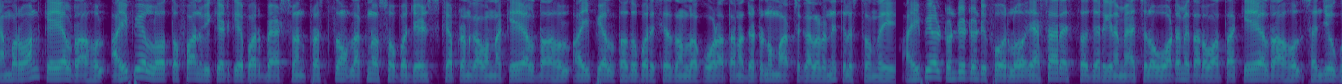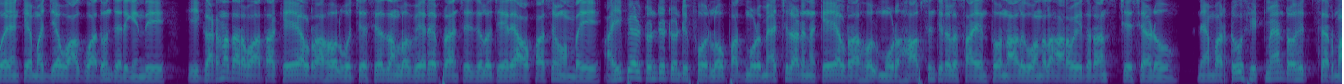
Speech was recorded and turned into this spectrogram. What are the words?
Number one KL Rahul. ఐపీఎల్లో తుఫాన్ వికెట్ కీపర్ బ్యాట్స్మెన్ ప్రస్తుతం లక్నో సూపర్ జైంట్స్ కెప్టెన్గా ఉన్న కేఎల్ రాహుల్ ఐపీఎల్ తదుపరి సీజన్లో కూడా తన జట్టును మార్చగలడని తెలుస్తుంది. ఐపీఎల్ ట్వంటీ ట్వంటీ ఫోర్లో ఎస్ఆర్ఎస్తో జరిగిన మ్యాచ్లో ఓటమి తర్వాత కేఎల్ రాహుల్ సంజీవ్ ఓఎంకే మధ్య వాగ్వాదం జరిగింది. ఈ ఘటన తర్వాత కేఎల్ రాహుల్ వచ్చే సీజన్లో వేరే ఫ్రాంచైజీలో చేరే అవకాశం ఉంది. ఐపీఎల్ ట్వంటీ ట్వంటీ ఫోర్లో పదమూడు మ్యాచ్లు ఆడిన కేఎల్ రాహుల్ మూడు హాఫ్ సెంచరీల సాయంతో నాలుగు వందల అరవై ఐదు రన్స్ చేశాడు. Number two hit man Rohit Sharma.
